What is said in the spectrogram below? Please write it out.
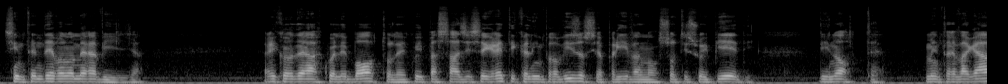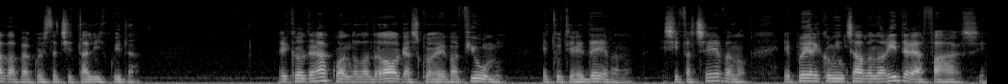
si intendevano a meraviglia. Ricorderà quelle botole, quei passaggi segreti che all'improvviso si aprivano sotto i suoi piedi, di notte, mentre vagava per questa città liquida. Ricorderà quando la droga scorreva a fiumi e tutti ridevano si facevano e poi ricominciavano a ridere e a farsi.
